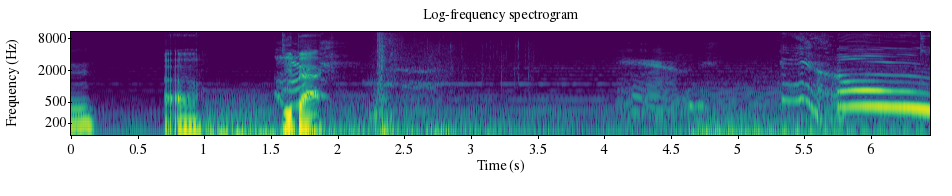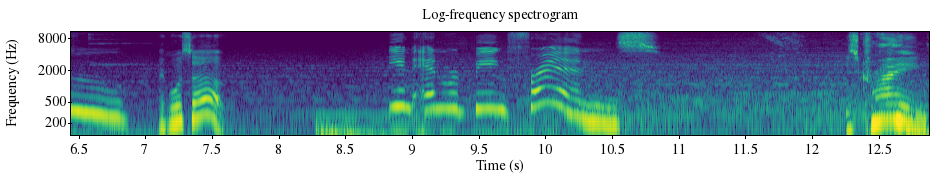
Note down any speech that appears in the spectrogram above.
Uh oh. Be back. No. Like, what's up? He and N were being friends. He's crying.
